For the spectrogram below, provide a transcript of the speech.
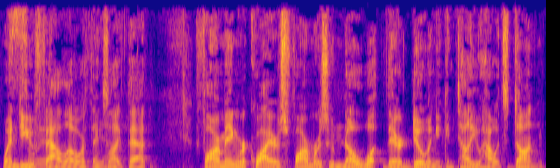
When do you fallow or things like that? Farming requires farmers who know what they're doing and can tell you how it's done.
